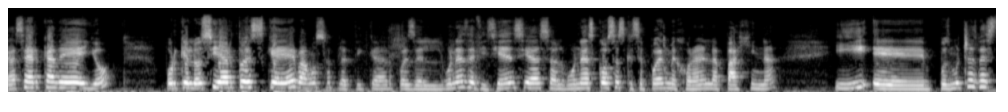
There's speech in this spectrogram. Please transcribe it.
acerca de ello porque lo cierto es que vamos a platicar pues de algunas deficiencias, algunas cosas que se pueden mejorar en la página y eh, pues muchas veces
